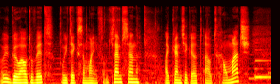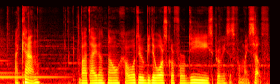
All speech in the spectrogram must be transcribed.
we go out of it, we take some money from Tlemcen. I can check out, out how much. I can, but I don't know how what will be the war score for these provinces for myself.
